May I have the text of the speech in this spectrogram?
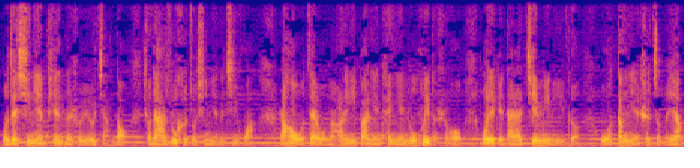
我在新年篇的时候也有讲到，教大家如何做新年的计划。然后我在我们二零一八年开年终会的时候，我也给大家揭秘了一个我当年是怎么样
